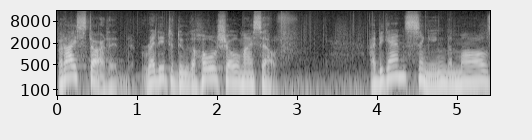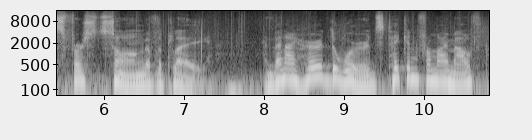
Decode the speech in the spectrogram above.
But I started, ready to do the whole show myself. I began singing the Moll's first song of the play, and then I heard the words taken from my mouth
